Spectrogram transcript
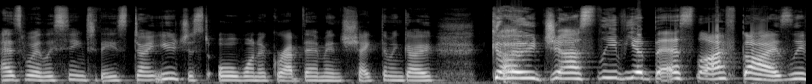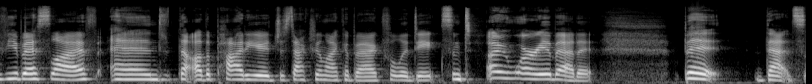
as we're listening to this, don't you just all want to grab them and shake them and go, go just live your best life, guys. Live your best life. And the other party are just acting like a bag full of dicks and don't worry about it. But that's,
